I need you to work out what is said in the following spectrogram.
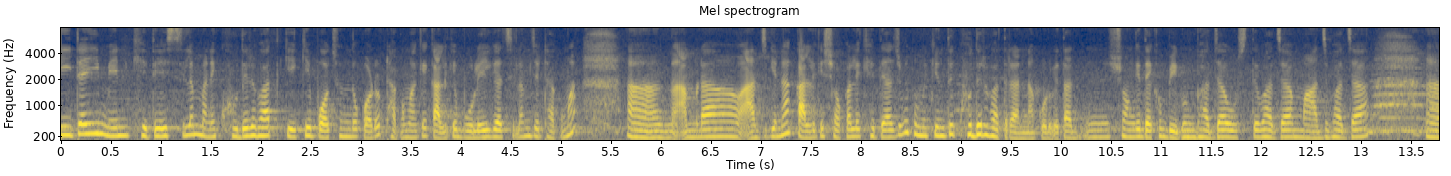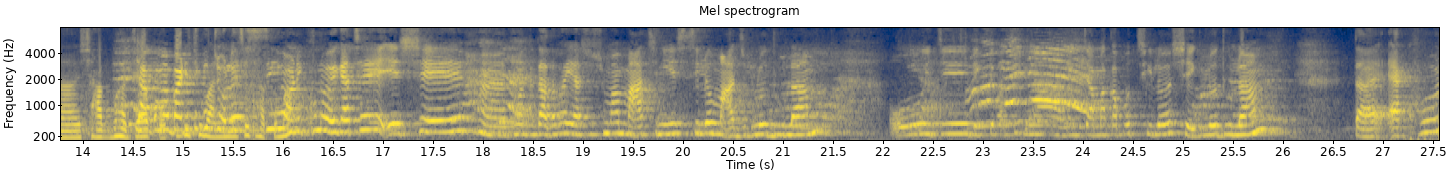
এইটাই মেন খেতে এসেছিলাম। মানে খুদের ভাত কে কে পছন্দ করো? ঠাকুমাকে কালকে বলেই গেছিলাম যে ঠাকুমা আমরা আজকে না কালকে সকালে খেতে আসব। তুমি কিন্তু খুদের ভাত রান্না করবে। তার সঙ্গে দেখো বেগুন ভাজা উস্তে ভাজা মাছ ভাজা শাক ভাজা কিছু বানিয়েছে ঠাকুমা। অনেকক্ষণ হয়ে গেছে। এসে হ্যাঁ, তোমাদের দাদাভাই আসার সময় মাছ নিয়ে এসেছিল। মাছগুলো ধুলাম। ওই যে দেখতে পাচ্ছি না অনেক জামা কাপড় ছিল সেগুলো ধুলাম। তা এখন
